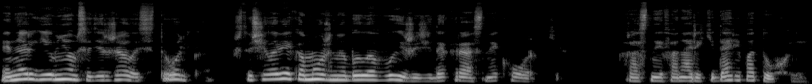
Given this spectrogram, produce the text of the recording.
Энергии в нем содержалось столько, что человека можно было выжечь до красной корки. Красные фонарики Дарьи потухли.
